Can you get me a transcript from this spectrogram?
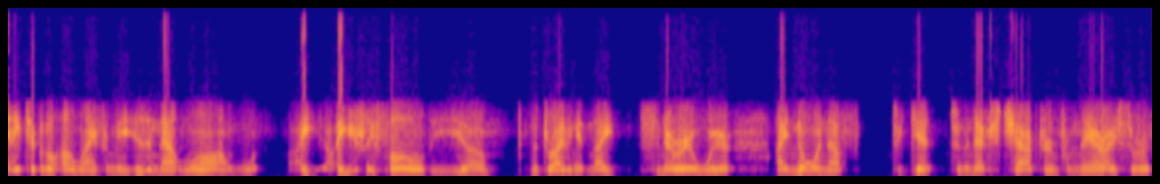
any typical outline for me isn't that long. I I usually follow the uh, the driving at night scenario where I know enough to get to the next chapter, and from there I sort of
